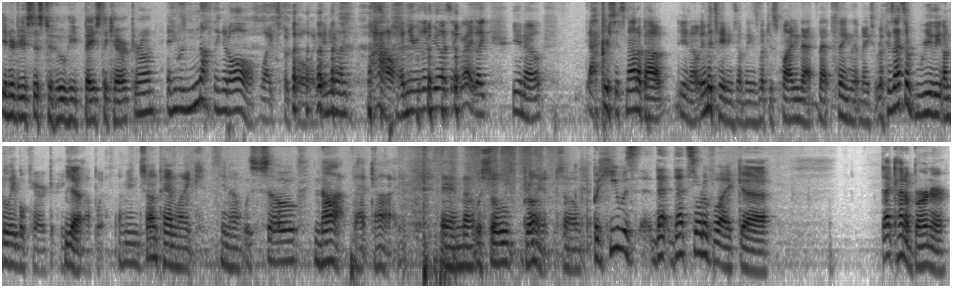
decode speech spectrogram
introduced us to who he based the character on, and he was nothing at all like Spicoli, and you're like, wow, and you realize like, right, like you know. Actors, it's not about you know imitating something as much as finding that that thing that makes it real. Because that's a really unbelievable character he Yeah. came up with. I mean, Sean Penn, like you know, was so not that guy, and uh, was so brilliant. So But he was that that sort of like uh, that kind of burner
